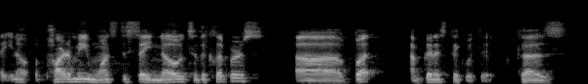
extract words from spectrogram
you know, a part of me wants to say no to the Clippers, uh, but I'm going to stick with it because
